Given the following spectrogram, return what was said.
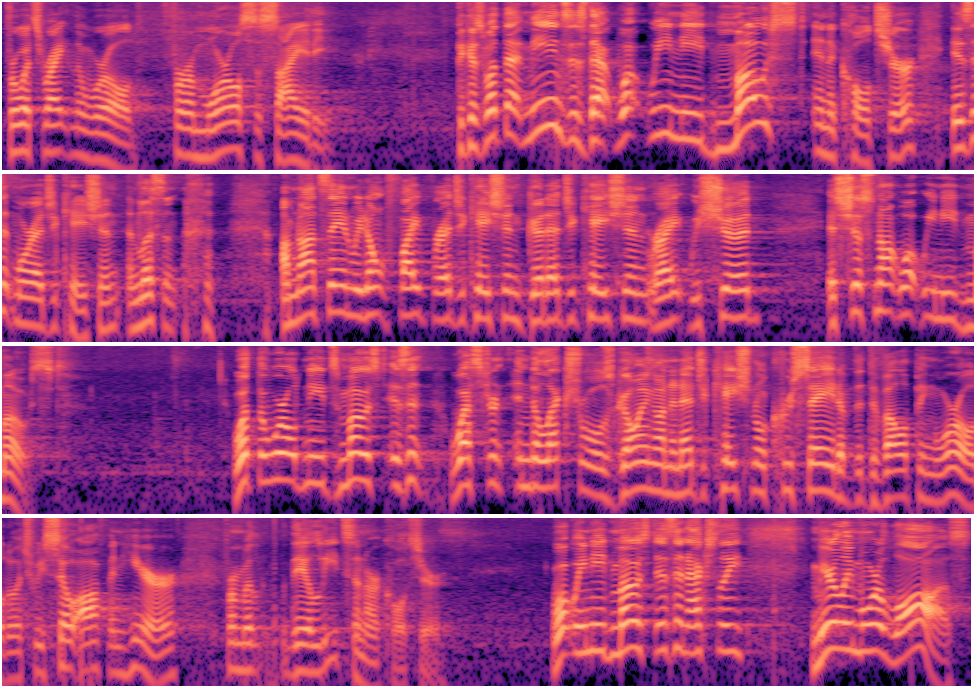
for what's right in the world, for a moral society. Because what that means is that what we need most in a culture isn't more education. And listen, I'm not saying we don't fight for education, good education, right? We should. It's just not what we need most. What the world needs most isn't Western intellectuals going on an educational crusade of the developing world, which we so often hear from the elites in our culture. What we need most isn't actually merely more laws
